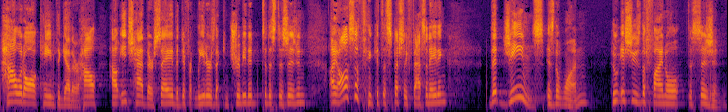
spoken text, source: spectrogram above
how it all came together, how, how each had their say, the different leaders that contributed to this decision. I also think it's especially fascinating that James is the one who issues the final decision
